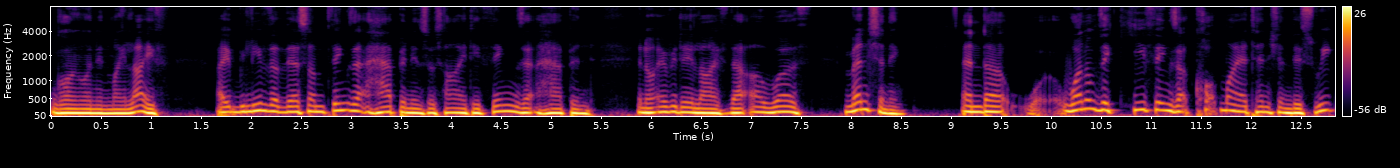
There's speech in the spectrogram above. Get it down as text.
going on in my life, I believe that there are some things that happen in society, things that happen you our everyday life that are worth mentioning. And uh, w- one of the key things that caught my attention this week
